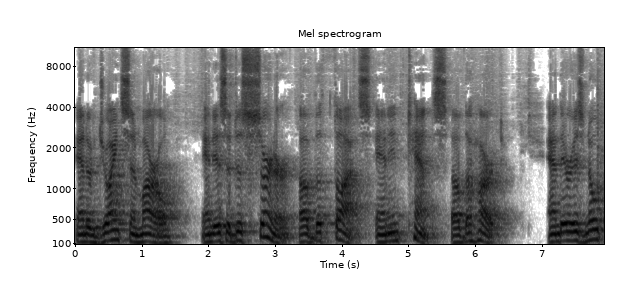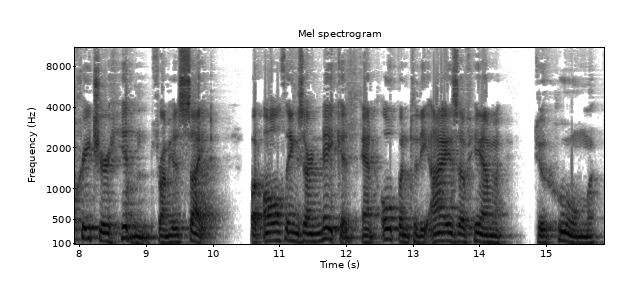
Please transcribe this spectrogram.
and of joints and marrow, and is a discerner of the thoughts and intents of the heart. And there is no creature hidden from his sight, but all things are naked and open to the eyes of him to whom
